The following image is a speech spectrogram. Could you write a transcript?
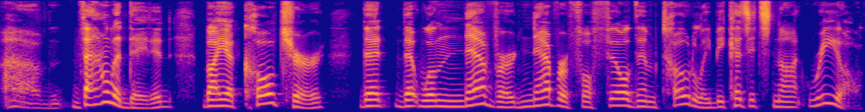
um, validated by a culture that that will never never fulfill them totally because it's not real.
